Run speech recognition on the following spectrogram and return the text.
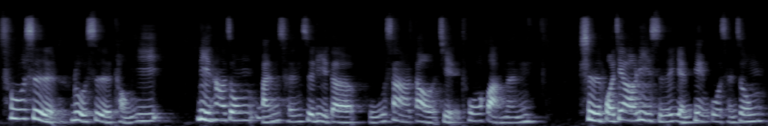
出世入世统一，利他中完成自利的菩萨道解脱法门，是佛教历史演变过程中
